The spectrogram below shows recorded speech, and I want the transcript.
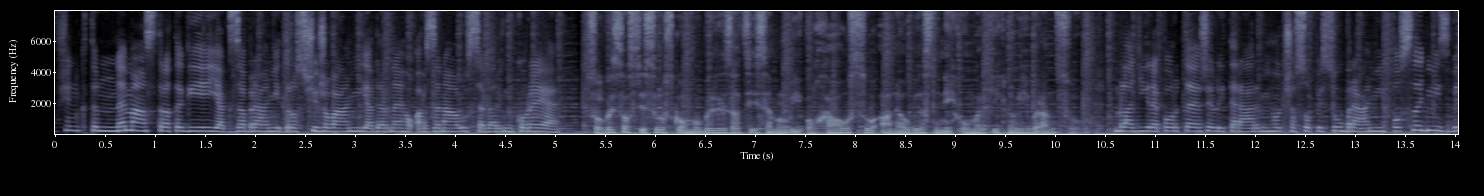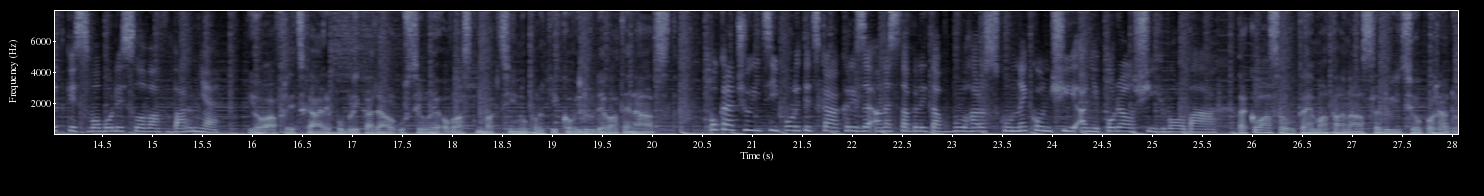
Washington nemá strategii, jak zabránit rozšiřování jaderného arzenálu Severní Koreje. V souvislosti s ruskou mobilizací se mluví o chaosu a neobjasněných úmrtích nových branců. Mladí reportéři literárního časopisu brání poslední zbytky svobody slova v Barmě. Jeho Africká republika dál usiluje o vlastní vakcínu proti COVID-19. Pokračující politická krize a nestabilita v Bulharsku nekončí ani po dalších volbách. Taková jsou témata následujícího pořadu.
